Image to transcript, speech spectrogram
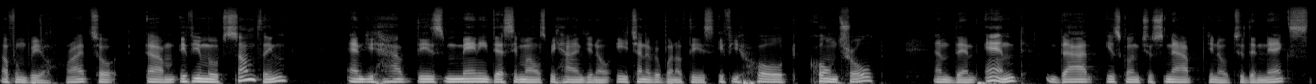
of Unreal, right? So um, if you move something and you have these many decimals behind, you know, each and every one of these, if you hold control and then end, that is going to snap, you know, to the next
